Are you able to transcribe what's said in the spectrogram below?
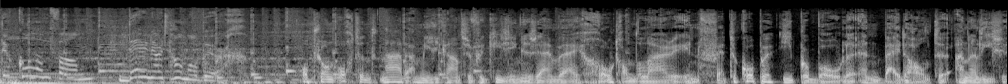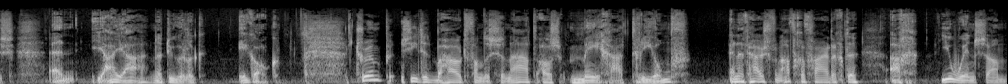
De column van Bernard Hammelburg. Op zo'n ochtend na de Amerikaanse verkiezingen zijn wij groothandelaren in vette koppen, hyperbolen en bij de analyses. En ja, ja, natuurlijk, ik ook. Trump ziet het behoud van de Senaat als mega-triomf. En het Huis van Afgevaardigden, ach, you win some,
